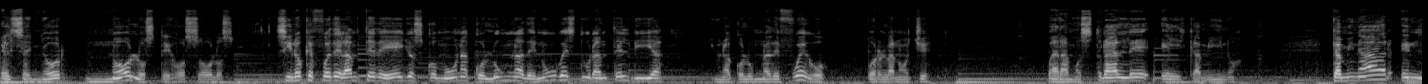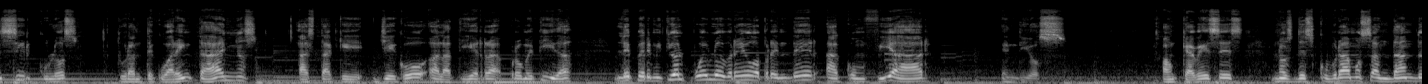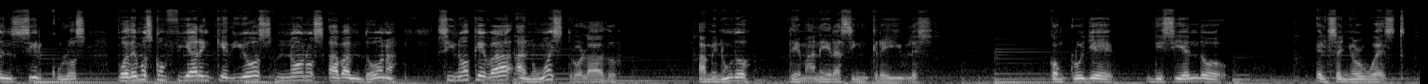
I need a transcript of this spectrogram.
El Señor no los dejó solos, sino que fue delante de ellos como una columna de nubes durante el día y una columna de fuego por la noche para mostrarle el camino. Caminar en círculos durante 40 años hasta que llegó a la tierra prometida le permitió al pueblo hebreo aprender a confiar en Dios. Aunque a veces nos descubramos andando en círculos, podemos confiar en que Dios no nos abandona, sino que va a nuestro lado, a menudo de maneras increíbles. Concluye diciendo el señor West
